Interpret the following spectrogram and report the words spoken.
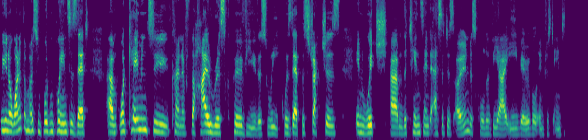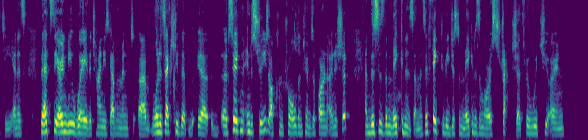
you know, one of the most important points is that um, what came into kind of the high risk purview this week was that the structures in which um, the Tencent asset is owned is called a VIE, variable interest entity. And it's that's the only way the Chinese government, well, it's actually that uh, uh, certain industries are controlled in terms of foreign ownership. And this is the mechanism. It's effectively just a mechanism or a structure through which you own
